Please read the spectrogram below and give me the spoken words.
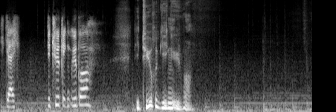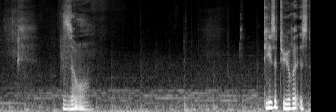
Ich gleich die Tür gegenüber. Die Türe gegenüber. So. Diese Türe ist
